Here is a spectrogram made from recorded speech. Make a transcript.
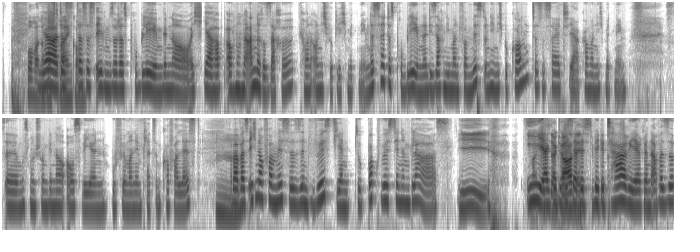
bevor man nach ja, das, Australien kommt. das ist eben so das Problem, genau. Ich ja, habe auch noch eine andere Sache, kann man auch nicht wirklich mitnehmen. Das ist halt das Problem, ne? Die Sachen, die man vermisst und die nicht bekommt, das ist halt, ja, kann man nicht mitnehmen. Das äh, muss man schon genau auswählen, wofür man den Platz im Koffer lässt. Mhm. Aber was ich noch vermisse, sind Würstchen, so Bockwürstchen im Glas. I. I, ja gut, du gar bist ja nicht. Ve- Vegetarierin, aber so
